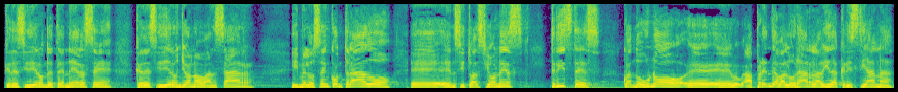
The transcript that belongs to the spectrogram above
que decidieron detenerse, que decidieron ya no avanzar. y me los he encontrado eh, en situaciones tristes cuando uno eh, eh, aprende a valorar la vida cristiana.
